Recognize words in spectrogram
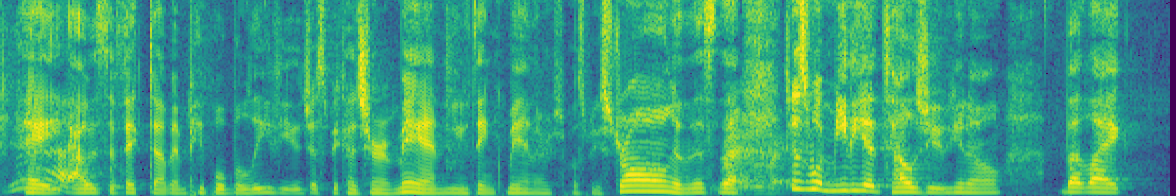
hey I was the victim and people believe you just because you're a man you think men are supposed to be strong and this and that Right, right, right. just what media tells you you know but like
